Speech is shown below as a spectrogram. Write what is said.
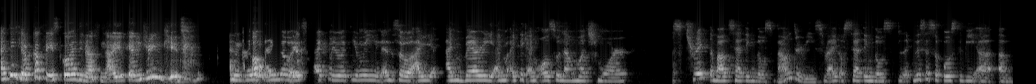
i think your coffee is cold enough now you can drink it and I, oh I know exactly what you mean, and so I I'm very I'm I think I'm also now much more strict about setting those boundaries, right? Of setting those like this is supposed to be a a,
